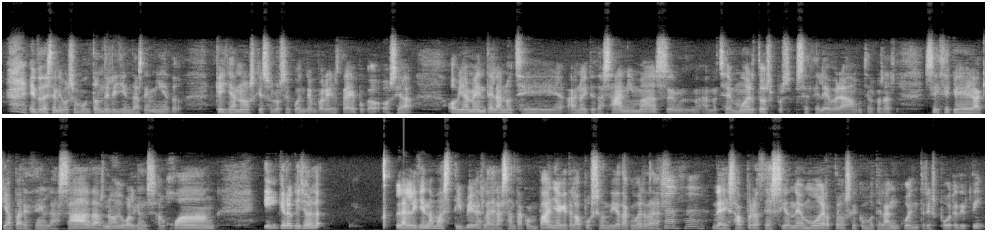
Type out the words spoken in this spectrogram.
Entonces tenemos un montón de leyendas de miedo, que ya no es que solo se cuenten por esta época. O sea, obviamente la noche, a Noite das Ánimas, la Noche de Muertos, pues se celebra muchas cosas. Se dice que aquí aparecen las hadas, ¿no? Igual que en San Juan. Y creo que yo... La, leyenda más típica es la de la Santa Compañía, que te la puse un día, ¿te acuerdas? De esa procesión de muertos que como te la encuentres, pobre de ti.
